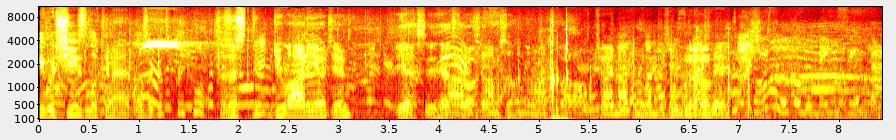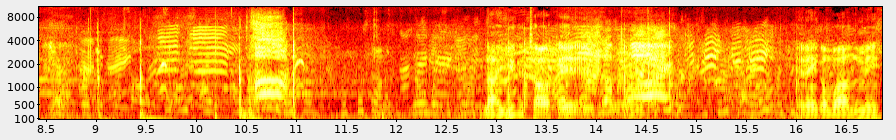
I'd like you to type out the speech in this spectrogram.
see what she's looking at. I was like, that's pretty cool. Does this do, do audio too? Yes, it has the Alright, so audio. I'm sitting in the wrong spot. I'll try not to mumble so much No. today. No, you can talk. It, it, it ain't gonna bother me.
